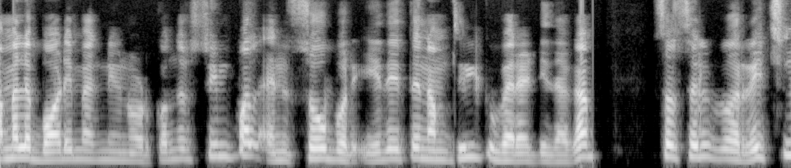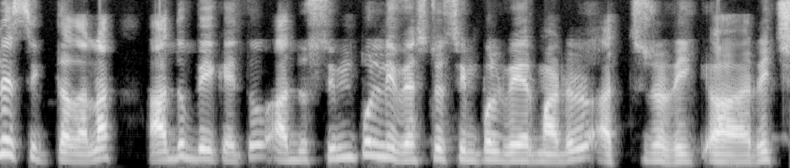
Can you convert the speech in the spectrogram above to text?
ಆಮೇಲೆ ಬಾಡಿ ಮ್ಯಾಗ್ ನೀವು ನೋಡ್ಕೊಂಡ್ರು ಸಿಂಪಲ್ ಅಂಡ್ ಸೋಬರ್ ಏದೈತೆ ನಮ್ ಸಿಲ್ಕ್ ವೆರೈಟಿದಾಗ ಸೊ ಸ್ವಲ್ಪ ರಿಚ್ನೆಸ್ ಸಿಗ್ತದಲ್ಲ, ಅದು ಬೇಕಾಯ್ತು. ಅದು ಸಿಂಪಲ್ ನೀವು ಎಷ್ಟು ಸಿಂಪಲ್ ವೇರ್ ಮಾಡಿದ್ರು ಅಷ್ಟು ರಿಚ್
